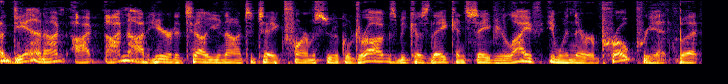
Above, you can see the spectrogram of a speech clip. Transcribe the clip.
again, I'm I, I'm not here to tell you not to take pharmaceutical drugs because they can save your life when they're appropriate. But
